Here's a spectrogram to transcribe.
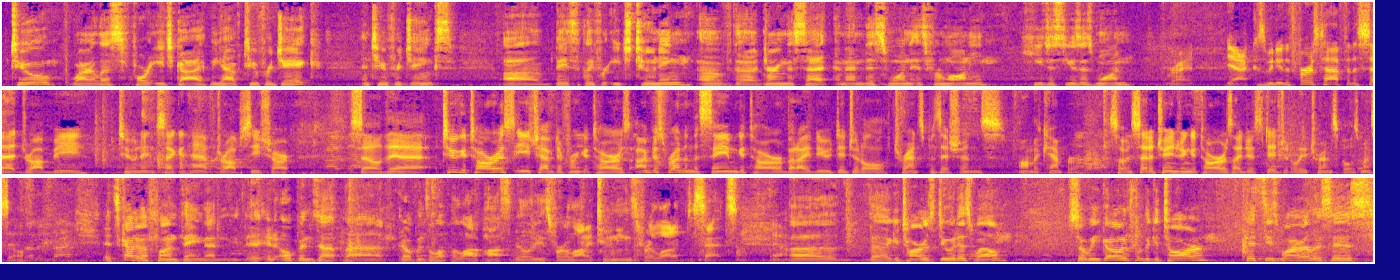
two wireless for each guy. We have two for Jake and two for Jinx. Uh, basically for each tuning of the during the set, and then this one is for Lonny. He just uses one. Right. Yeah, because we do the first half of the set drop B tuning, second half drop C sharp. So the two guitarists each have different guitars. I'm just running the same guitar, but I do digital transpositions on the Kemper. So instead of changing guitars, I just digitally transpose myself. It's kind of a fun thing that it, it opens up. Uh, it opens up a lot of possibilities for a lot of tunings for a lot of the sets. Yeah. Uh, the guitars do it as well. So we go in from the guitar, hits these wirelesses,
